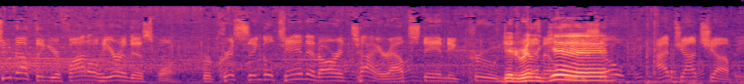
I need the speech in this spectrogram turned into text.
2 0 your final here in this one. For Chris Singleton and our entire outstanding crew. Did here at really MLB good. Show, I'm John Sciambi.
